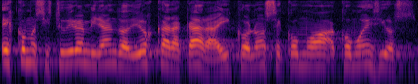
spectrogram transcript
Es como si estuviera mirando a Dios cara a cara, ahí conoce cómo, cómo es Dios.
